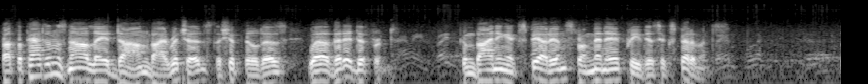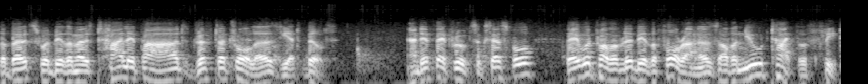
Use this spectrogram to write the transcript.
But the patterns now laid down by Richards, the shipbuilders, were very different, combining experience from many previous experiments the boats would be the most highly powered drifter trawlers yet built. And if they proved successful, they would probably be the forerunners of a new type of fleet.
